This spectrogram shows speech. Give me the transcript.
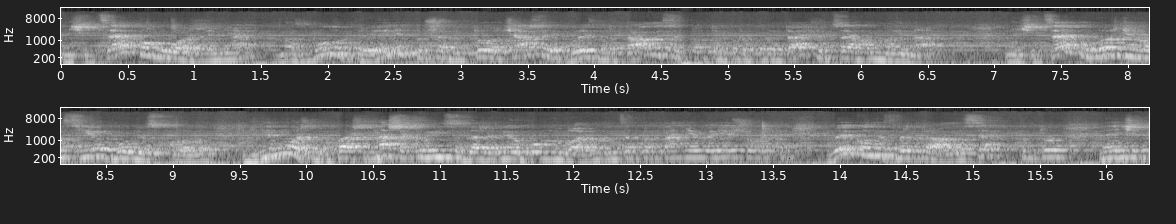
Значить, це положення у нас було прийнято ще до того часу, як ви зверталися тобто, про передачу цього майна. Значить, це положення у нас є обов'язкове. Ми не можемо, по-перше, наша комісія навіть не уповноважена це питання вирішувати. Ви коли зверталися, тобто, значить,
